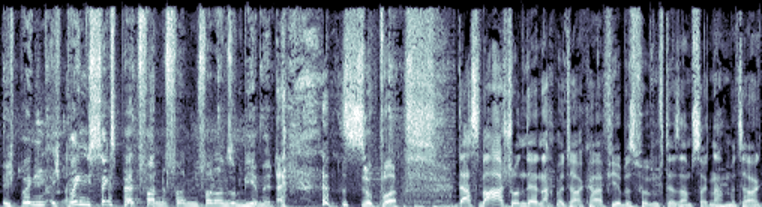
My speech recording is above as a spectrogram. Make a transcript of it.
Ich bringe ich bring ein Sixpack von, von, von unserem Bier mit. Super. Das war schon der Nachmittag, H4 bis 5, der Samstagnachmittag.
